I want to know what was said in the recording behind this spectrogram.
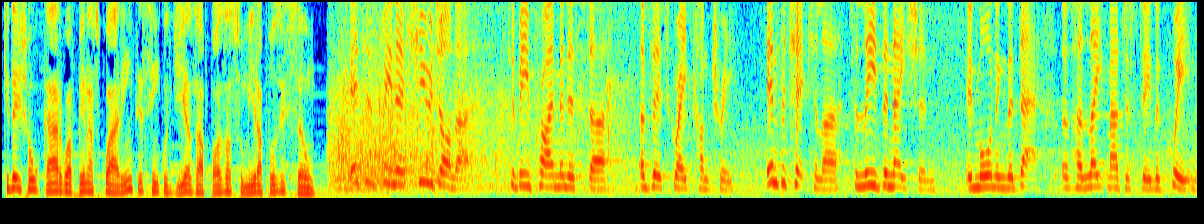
que deixou o cargo apenas 45 dias após assumir a posição. It has been a huge honor to be prime minister of this great country. In particular, to lead the nation in mourning the death of Her late Majesty the Queen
